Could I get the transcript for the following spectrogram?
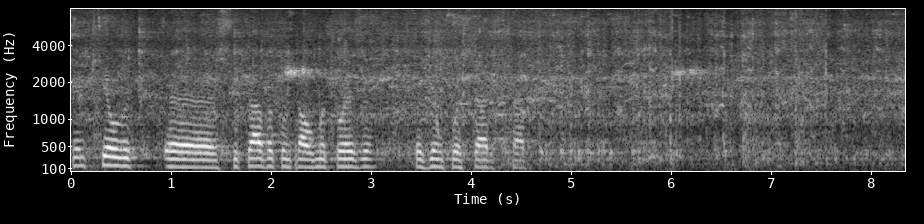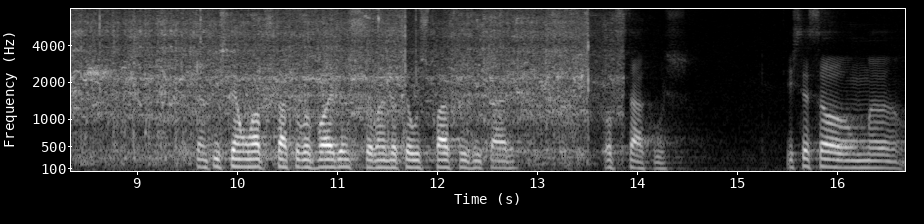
sempre que ele uh, chocava contra alguma coisa, fazia um coachar de sapo. Portanto, isto é um obstacle avoidance, ele anda pelo espaço a evitar obstáculos. Isto é só uma,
